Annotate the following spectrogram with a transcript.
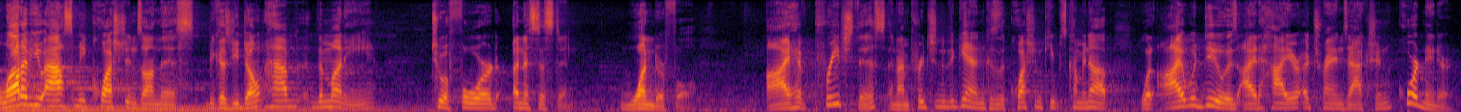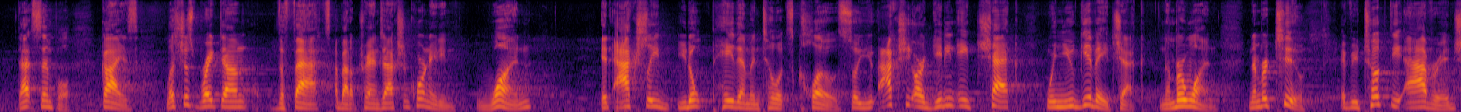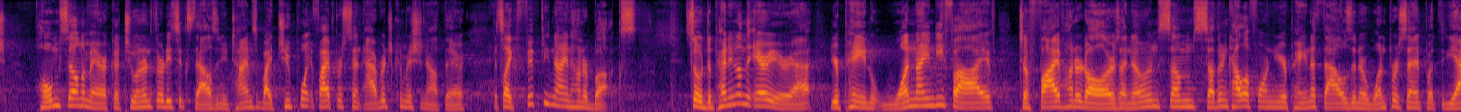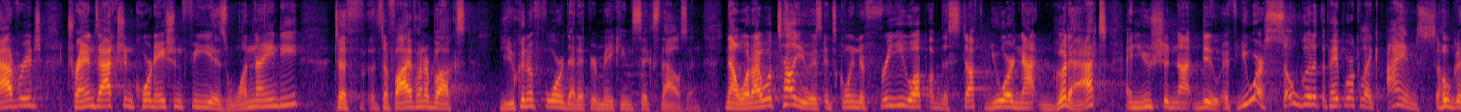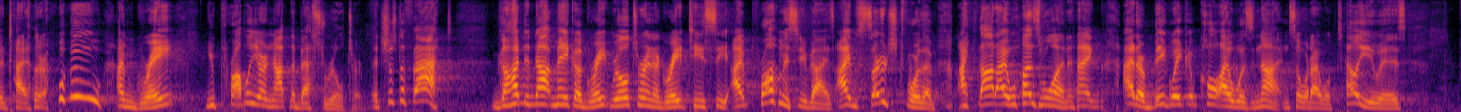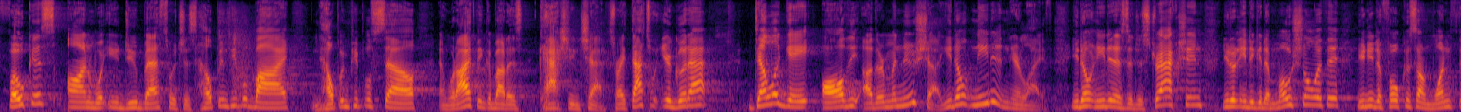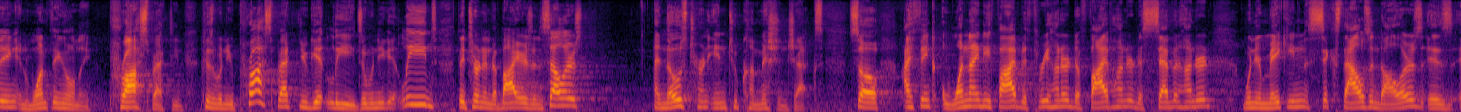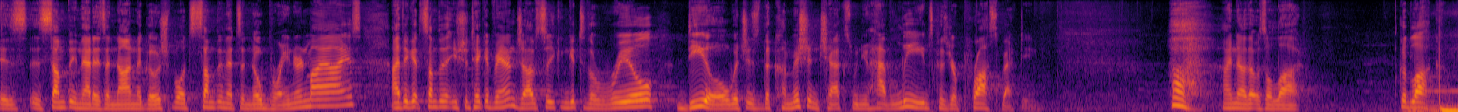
lot of you ask me questions on this because you don't have the money to afford an assistant. Wonderful. I have preached this and I'm preaching it again because the question keeps coming up. What I would do is I'd hire a transaction coordinator. That's simple. Guys, let's just break down the facts about transaction coordinating. One, it actually, you don't pay them until it's closed. So you actually are getting a check when you give a check, number one. Number two, if you took the average home sale in America, 236,000, you times it by 2.5% average commission out there, it's like 5,900 bucks. So depending on the area you're at, you're paying 195 to $500. I know in some Southern California you're paying 1,000 or 1%, but the average transaction coordination fee is 190 to, to 500 bucks you can afford that if you're making 6,000. Now, what I will tell you is it's going to free you up of the stuff you are not good at and you should not do. If you are so good at the paperwork, like I am so good, Tyler, woohoo, I'm great, you probably are not the best realtor. It's just a fact. God did not make a great realtor and a great TC. I promise you guys, I've searched for them. I thought I was one and I, I had a big wake up call. I was not. And so what I will tell you is Focus on what you do best, which is helping people buy and helping people sell. And what I think about is cashing checks, right? That's what you're good at. Delegate all the other minutia. You don't need it in your life. You don't need it as a distraction. You don't need to get emotional with it. You need to focus on one thing and one thing only prospecting. Because when you prospect, you get leads. And when you get leads, they turn into buyers and sellers and those turn into commission checks. So I think 195 to 300 to 500 to 700 when you're making $6,000 is, is, is something that is a non-negotiable. It's something that's a no-brainer in my eyes. I think it's something that you should take advantage of so you can get to the real deal, which is the commission checks when you have leads because you're prospecting. I know that was a lot. Good luck.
